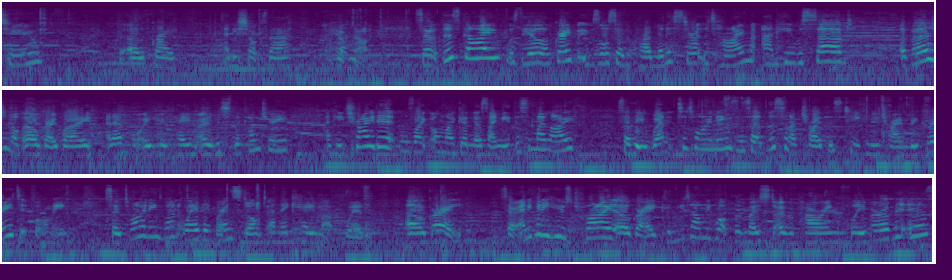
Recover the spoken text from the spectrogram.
to the Earl of Grey. Any shocks there? I hope not. So this guy was the Earl of Grey, but he was also the Prime Minister at the time, and he was served a version of Earl Grey by an envoy who came over to the country, and he tried it and was like, oh my goodness, I need this in my life. So he went to Twinings and said, listen, I've tried this tea, can you try and recreate it for me? So Twinings went away, they brainstormed, and they came up with Earl Grey. So anybody who's tried Earl Grey, can you tell me what the most overpowering flavour of it is?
